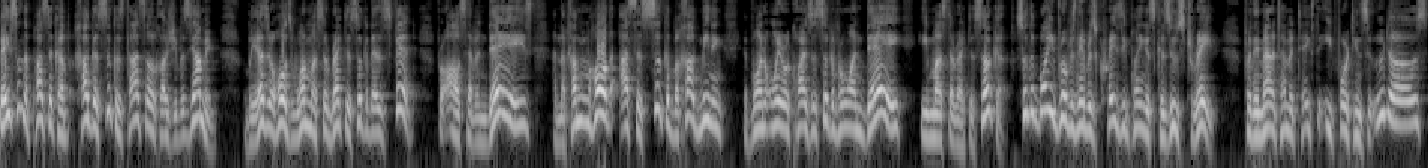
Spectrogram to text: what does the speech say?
based on the pasuk of Chagas Sukkos Tasel Chashivas Yamim. Rabbi holds one must erect a sukkah that is fit for all seven days, and the Chamim hold Asa Sukkah B'Chag, meaning if one only requires a sukkah for one day, he must erect a sukkah. So the boy drove his neighbors crazy playing his kazoo straight for the amount of time it takes to eat 14 seudos,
